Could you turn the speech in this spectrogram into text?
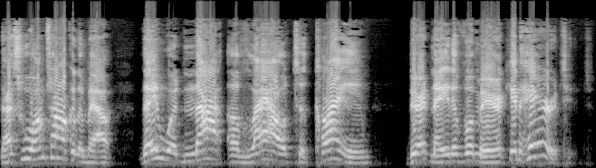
that's who I'm talking about, they were not allowed to claim their Native American heritage.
